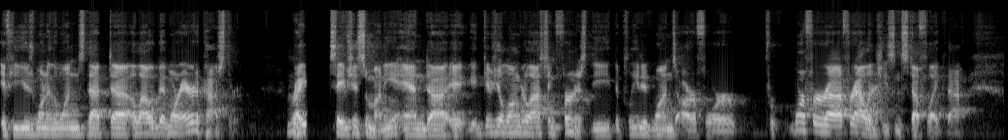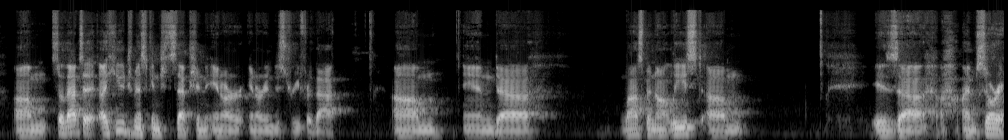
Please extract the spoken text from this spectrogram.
if you use one of the ones that uh, allow a bit more air to pass through. Hmm. Right? Saves you some money and uh, it, it, gives you a longer lasting furnace. The the pleated ones are for, for more for uh, for allergies and stuff like that. Um, so that's a, a, huge misconception in our in our industry for that. Um, and uh, last but not least, um, is uh, I'm sorry.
